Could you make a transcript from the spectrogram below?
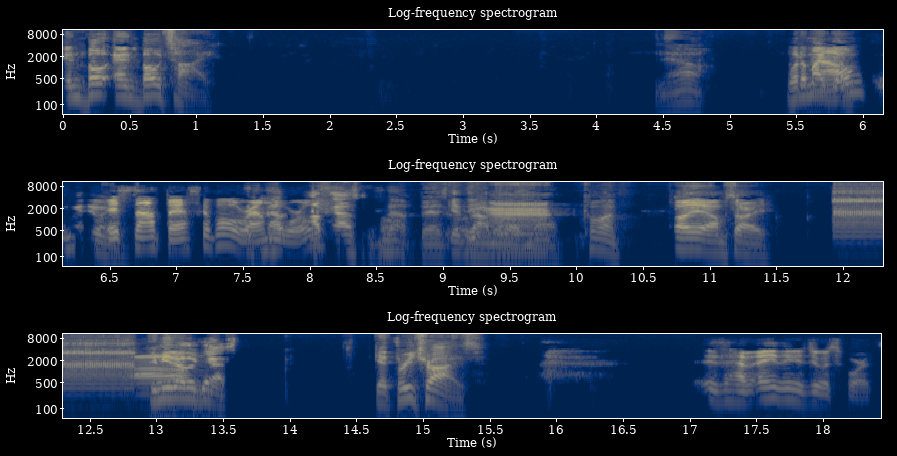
And bow and bow tie. No. What am I doing? What am I doing? It's not basketball around Not- the world. not basketball. Not best. Get the around the world now. Come on. Oh yeah, I'm sorry. Give me another Um, guess. Get three tries. Does it have anything to do with sports?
